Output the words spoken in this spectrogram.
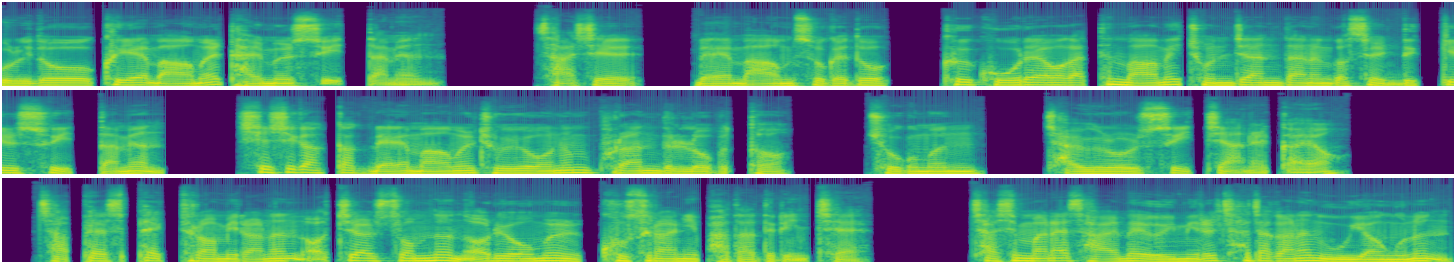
우리도 그의 마음을 닮을 수 있다면 사실 내 마음 속에도 그 고래와 같은 마음이 존재한다는 것을 느낄 수 있다면 시시각각 내 마음을 조여오는 불안들로부터 조금은 자유로울 수 있지 않을까요? 자폐 스펙트럼이라는 어찌할 수 없는 어려움을 고스란히 받아들인 채 자신만의 삶의 의미를 찾아가는 우영우는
